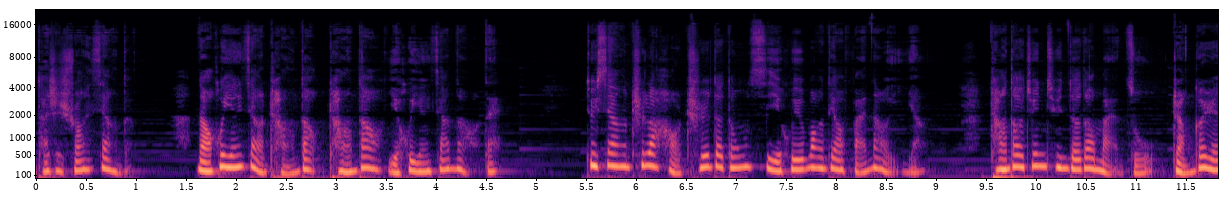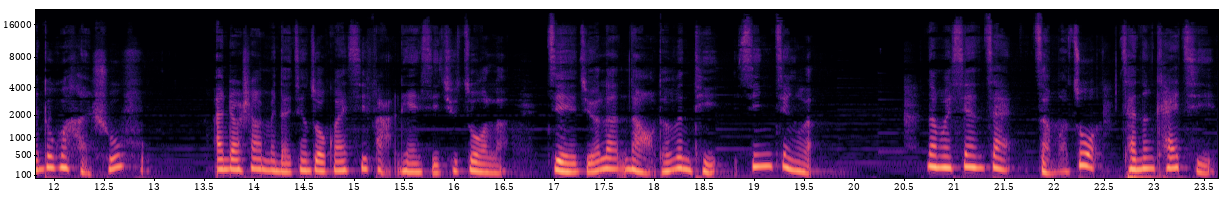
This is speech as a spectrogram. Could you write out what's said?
它是双向的。脑会影响肠道，肠道也会影响脑袋。就像吃了好吃的东西会忘掉烦恼一样，肠道菌群得到满足，整个人都会很舒服。按照上面的静坐关系法练习去做了，解决了脑的问题，心静了。那么现在怎么做才能开启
